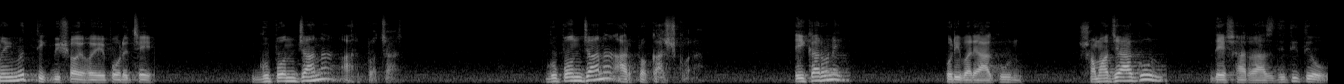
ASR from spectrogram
নৈমিত্তিক বিষয় হয়ে পড়েছে গোপন জানা আর প্রচার। গোপন জানা আর প্রকাশ করা। এই কারণে পরিবারে আগুন, সমাজে আগুন দেশ আর রাজনীতিতেও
